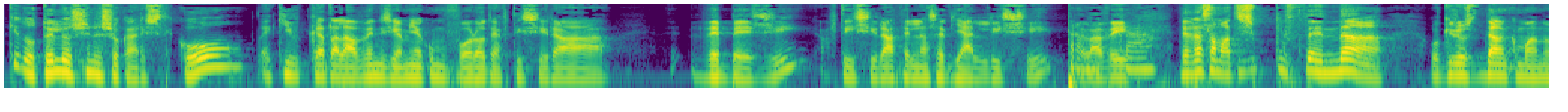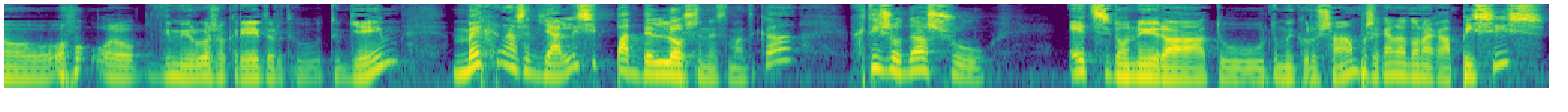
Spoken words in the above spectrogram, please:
Και το τέλος είναι σοκαριστικό. Εκεί καταλαβαίνεις για μια ακόμη φορά ότι αυτή η σειρά δεν παίζει. Αυτή η σειρά θέλει να σε διαλύσει. Πραγματικά. Δηλαδή δεν θα σταματήσει πουθενά ο κύριος Ντάνκμαν, ο, ο, ο δημιουργός, ο creator του, του game, μέχρι να σε διαλύσει παντελώς συναισθηματικά, χτίζοντάς σου έτσι τον ήρωα του, του μικρού Σαμ που σε κάνει να τον αγαπήσεις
